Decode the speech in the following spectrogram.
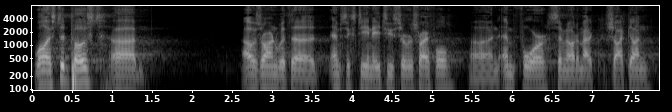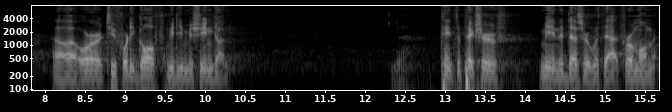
While I stood post, uh, I was armed with a M16 A2 service rifle, uh, an M4 semi-automatic shotgun, uh, or a 240 Golf medium machine gun. Paint the picture of me in the desert with that for a moment.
